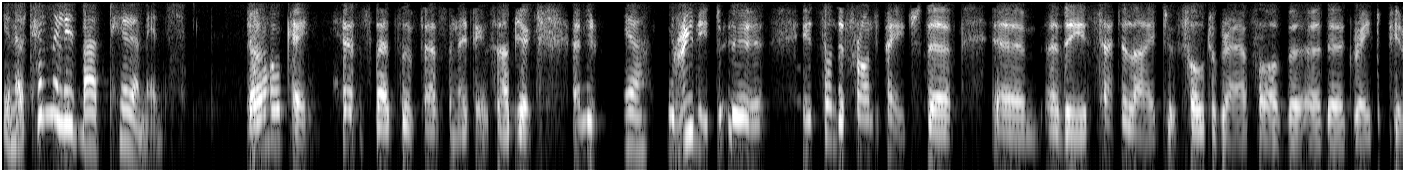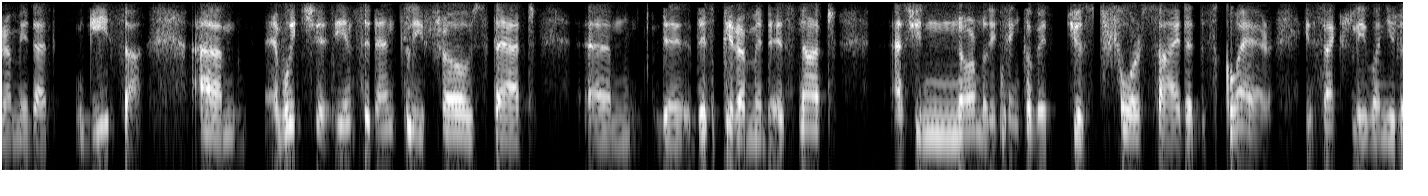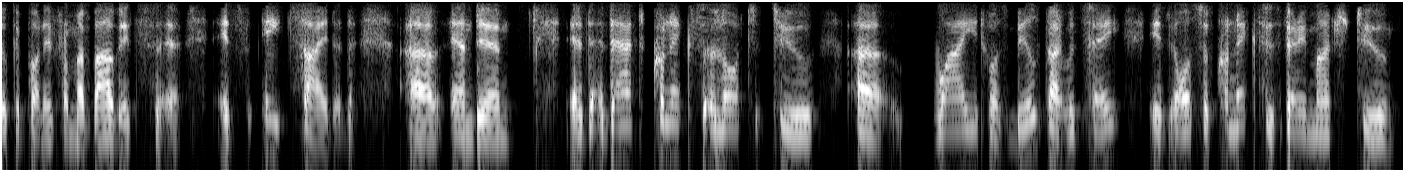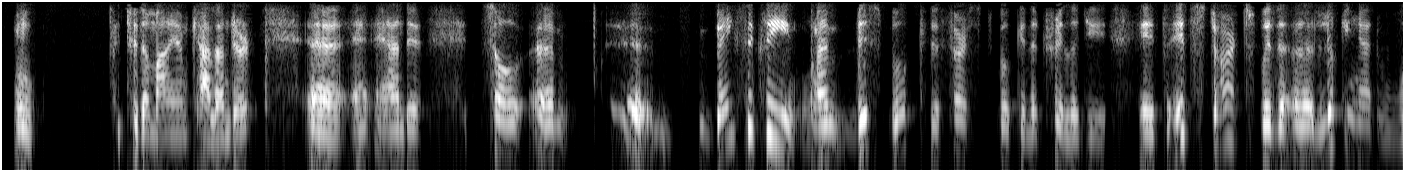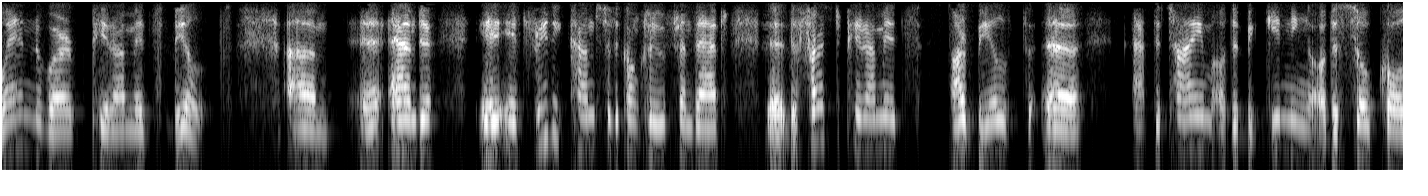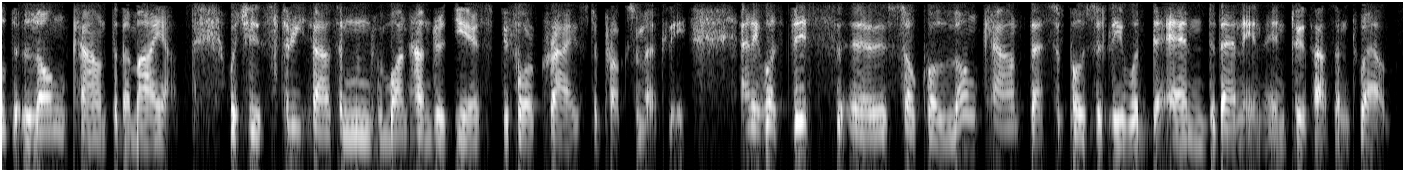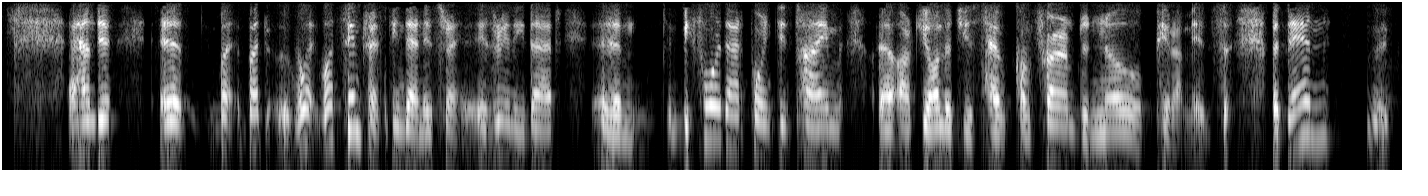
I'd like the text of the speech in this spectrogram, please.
You know, tell me a little about pyramids. Oh, okay. Yes, that's a fascinating subject, and it yeah. Really, uh, it's on the front page, the um, uh, the satellite photograph of uh, the Great Pyramid at Giza, um, which incidentally shows that um, the, this pyramid is not as you normally think of it, just four-sided square. It's actually, when you look upon it from above, it's uh, it's eight-sided, uh, and um, that connects a lot to uh, why it was built. I would say it also connects very much to to the Mayan calendar, uh, and uh, so. Um, uh, basically, um, this book, the first book in the trilogy, it it starts with uh, looking at when were pyramids built, um, and uh, it, really comes to the conclusion that uh, the first pyramids are built uh, at the time of the beginning of the so-called long count of the Maya, which is 3,100 years before Christ approximately. And it was this uh, so-called long count that supposedly would end then in, in 2012. And uh, uh, but but what, what's interesting then is is really that um, before that point in time, uh, archaeologists have confirmed no pyramids. But then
